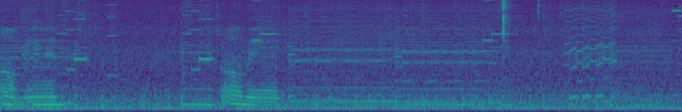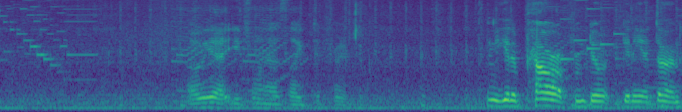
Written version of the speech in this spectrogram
Oh, man. Oh, man. Oh, yeah, each one has, like, different... And you get a power up from doing getting it done.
